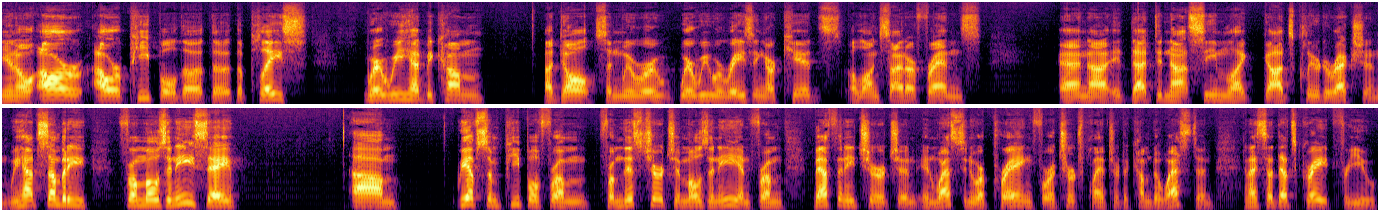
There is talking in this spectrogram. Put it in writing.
you know, our our people, the the the place where we had become adults and we were where we were raising our kids alongside our friends. And uh, it, that did not seem like god's clear direction. We had somebody from Mosinee say um, we have some people from from this church in Mosinee and from bethany church in, in weston who are praying for a church planter to come to weston. And i said that's great for you.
